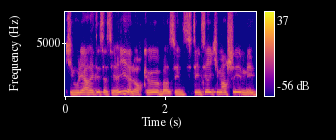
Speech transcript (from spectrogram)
qui voulait arrêter sa série alors que ben, c'était une, série qui marchait, mais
